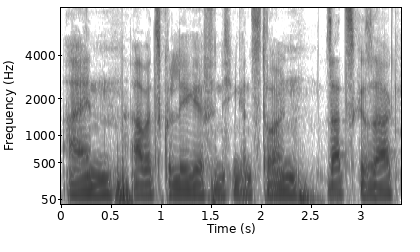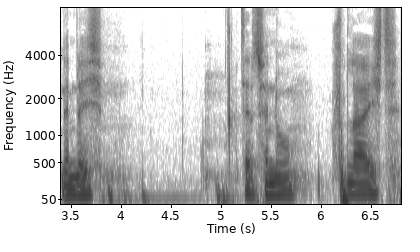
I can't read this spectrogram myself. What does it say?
ein Arbeitskollege, finde ich, einen ganz tollen Satz gesagt, nämlich, selbst wenn du vielleicht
